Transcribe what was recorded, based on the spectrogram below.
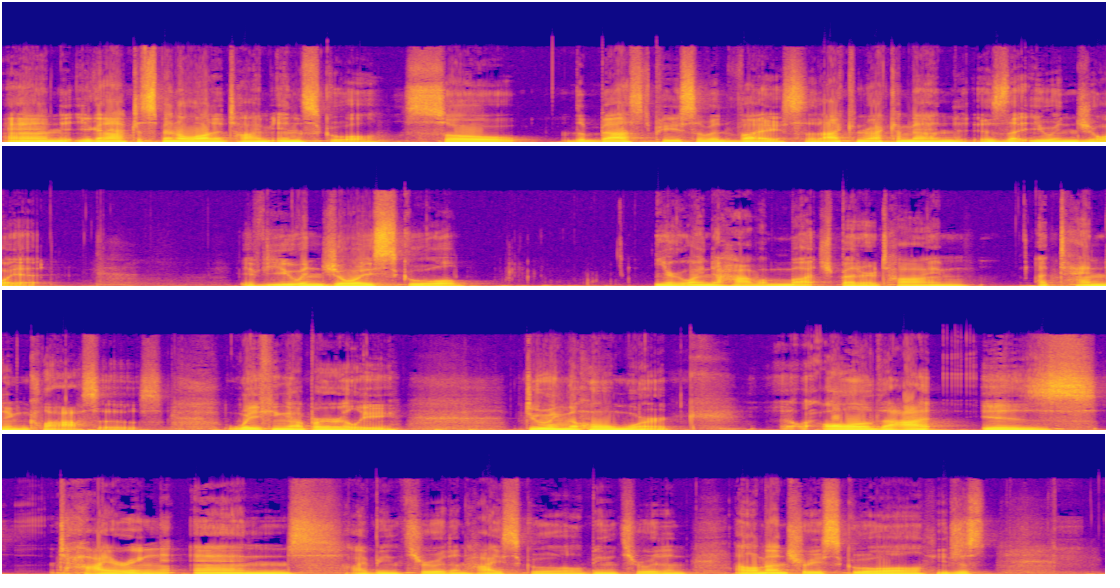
And you're going to have to spend a lot of time in school. So, the best piece of advice that I can recommend is that you enjoy it. If you enjoy school, you're going to have a much better time attending classes, waking up early, doing the homework. All of that is tiring and I've been through it in high school, been through it in elementary school. You just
